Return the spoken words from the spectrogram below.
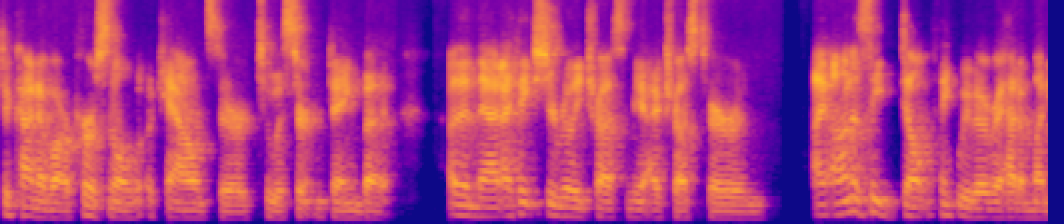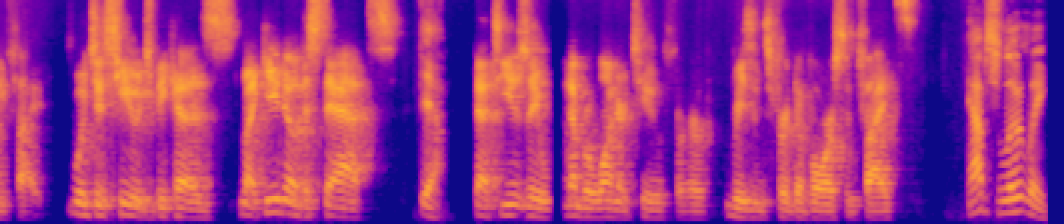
to kind of our personal accounts or to a certain thing but other than that i think she really trusts me i trust her and i honestly don't think we've ever had a money fight which is huge because like you know the stats Yeah. That's usually number one or two for reasons for divorce and fights Absolutely.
